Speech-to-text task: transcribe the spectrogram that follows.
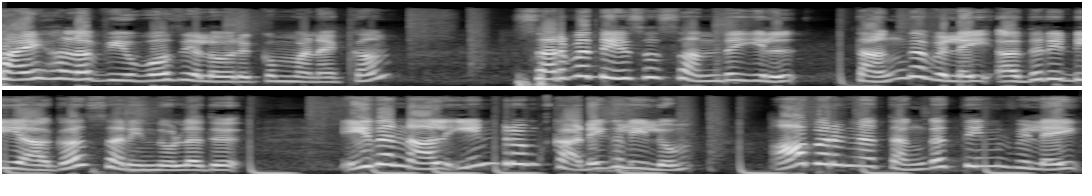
ஹாய் ஹலோ வியூவர்ஸ் எல்லோருக்கும் வணக்கம். சர்வதேச சந்தையில் தங்க விலை அதிரடியாக சரிந்துள்ளது. இதனால் இன்றும் கடைகளிலும் ஆபரண தங்கத்தின் விலை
